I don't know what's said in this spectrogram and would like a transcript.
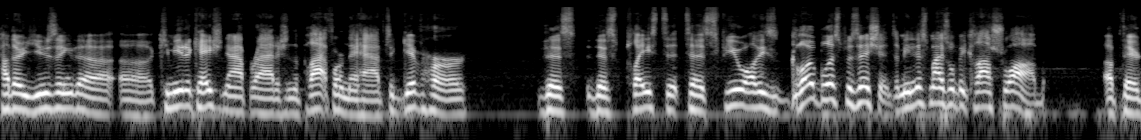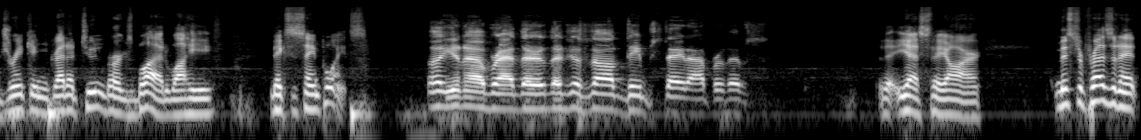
how they're using the uh, communication apparatus and the platform they have to give her this this place to, to spew all these globalist positions. I mean, this might as well be Klaus Schwab up there drinking Greta Thunberg's blood while he makes the same points. Well, you know, Brad, they're they're just all deep state operatives. Yes, they are. Mr. President,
